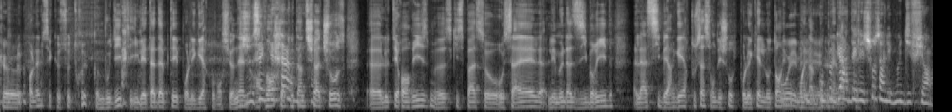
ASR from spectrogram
que Le problème, c'est que ce truc, comme vous dites, il est adapté pour les guerres conventionnelles. Je En revanche, il y a tout un tas de choses. Euh, le terrorisme, euh, ce qui se passe au, au Sahel, les menaces hybrides, la cyberguerre, tout ça sont des choses pour lesquelles l'OTAN Oui, est moins mais- On peut garder les choses en les modifiant.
